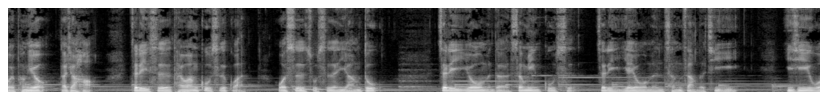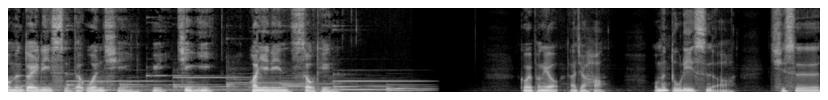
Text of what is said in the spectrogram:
位朋友，大家好，这里是台湾故事馆，我是主持人杨度，这里有我们的生命故事，这里也有我们成长的记忆，以及我们对历史的温情与敬意。欢迎您收听。各位朋友，大家好，我们读历史啊，其实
